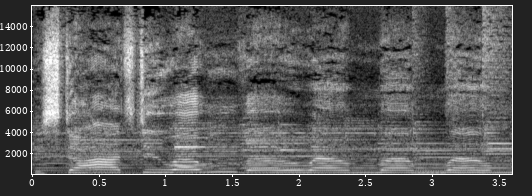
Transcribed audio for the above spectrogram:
who starts to overwhelm, whelm, whelm,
